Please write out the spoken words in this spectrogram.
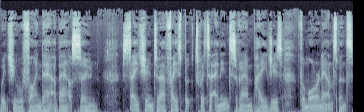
which you will find out about soon. Stay tuned to our Facebook, Twitter, and Instagram pages for more announcements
